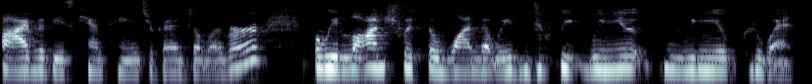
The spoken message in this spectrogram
five of these campaigns are going to deliver. But we launched with the one that we we, we knew we knew could win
